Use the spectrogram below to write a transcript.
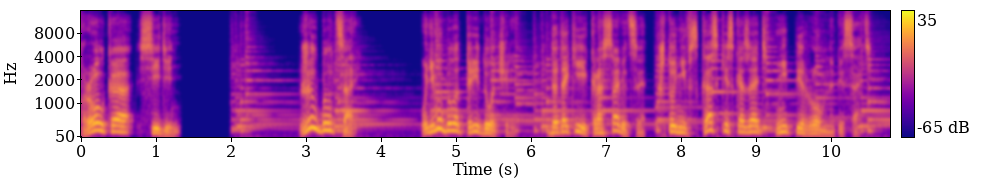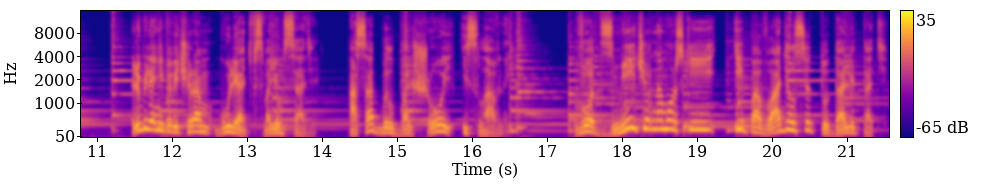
Фролка Сидень Жил-был царь. У него было три дочери. Да такие красавицы, что ни в сказке сказать, ни пером написать. Любили они по вечерам гулять в своем саде. А сад был большой и славный. Вот змей черноморский и повадился туда летать.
